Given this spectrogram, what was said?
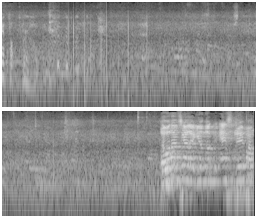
ketok bro Tepuk tangan sekali lagi untuk SD Pak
